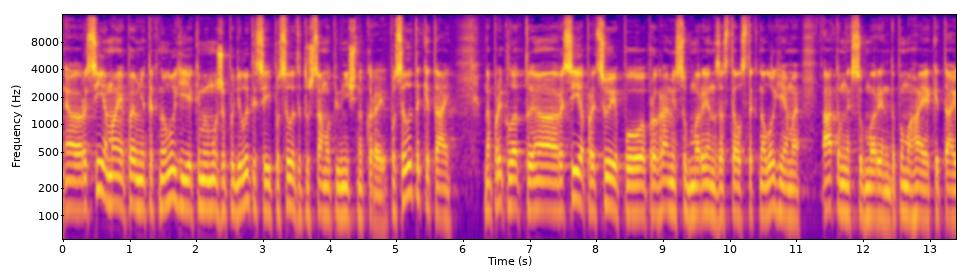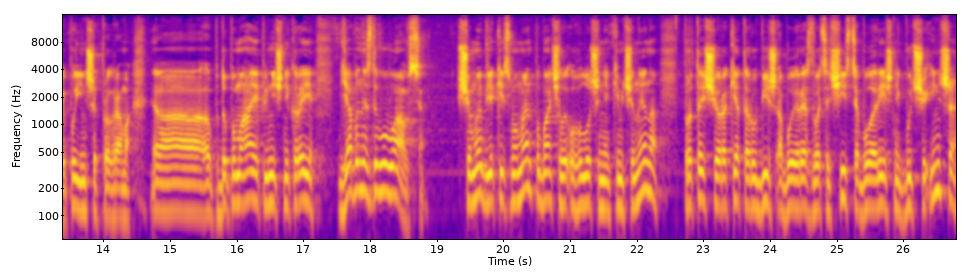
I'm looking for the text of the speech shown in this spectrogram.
е, Росія має певні технології, якими може поділитися і посилити ту ж саму Північну Корею, посилити Китай. Наприклад, е, Росія працює по програмі субмарин за стелс-технологіями атомних субмарин, допомагає Китаю по інших програмах, е, допомагає Північній Кореї. Я би не здивувався що ми в якийсь момент побачили оголошення Кім Чен Ына про те, що ракета Рубіж або РС-26, або Орєшнік, будь-що інше,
